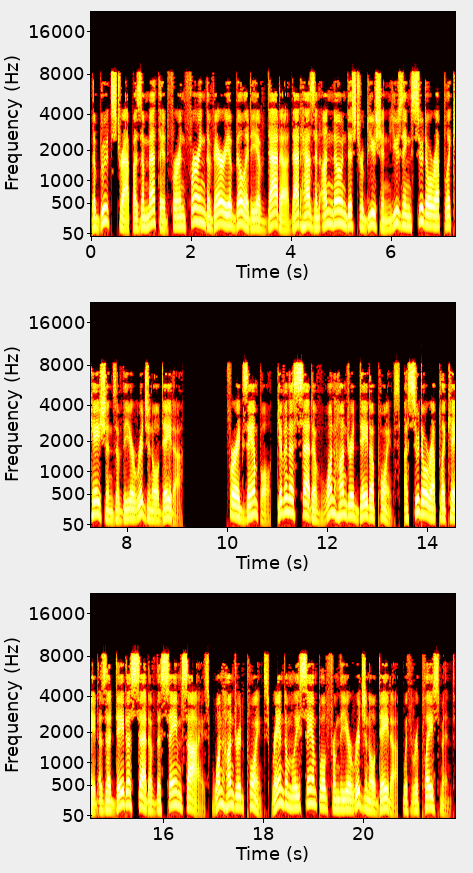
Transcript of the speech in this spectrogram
the bootstrap is a method for inferring the variability of data that has an unknown distribution using pseudoreplications of the original data. For example, given a set of 100 data points, a pseudoreplicate is a data set of the same size 100 points randomly sampled from the original data, with replacement.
